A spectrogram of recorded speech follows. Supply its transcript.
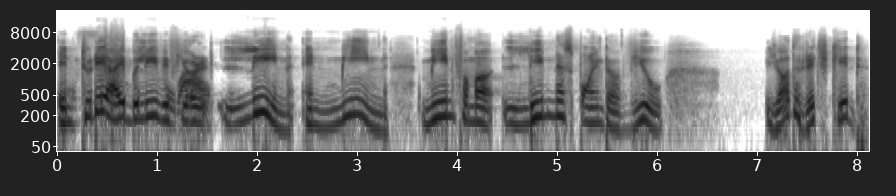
And today, I believe if wow. you're lean and mean, mean from a leanness point of view, you're the rich kid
